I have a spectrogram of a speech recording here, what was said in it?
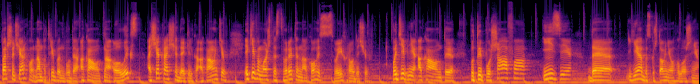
В першу чергу нам потрібен буде аккаунт на OLX, а ще краще декілька аккаунтів, які ви можете створити на когось з своїх родичів. Подібні аккаунти по типу шафа, Easy, де є безкоштовні оголошення.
